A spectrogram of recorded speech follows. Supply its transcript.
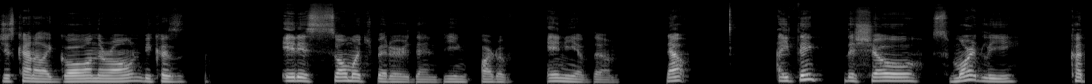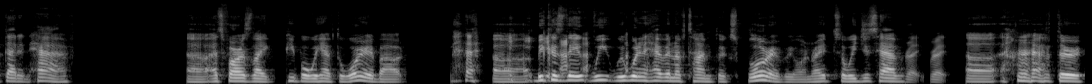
just kind of like go on their own because it is so much better than being part of any of them. Now, I think the show smartly cut that in half. Uh, as far as like people we have to worry about, uh, because they we, we wouldn't have enough time to explore everyone, right? So we just have right, right. uh, after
